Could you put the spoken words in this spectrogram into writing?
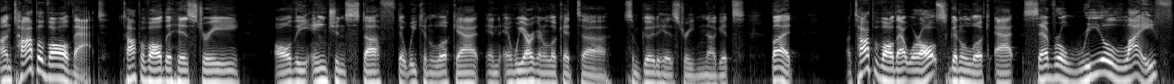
on top of all that, top of all the history, all the ancient stuff that we can look at, and, and we are going to look at uh, some good history nuggets. But on top of all that, we're also going to look at several real life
